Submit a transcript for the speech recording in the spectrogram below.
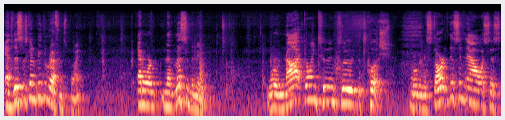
And this is gonna be the reference point. And we're, then listen to me. We're not going to include the push. We're gonna start this analysis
